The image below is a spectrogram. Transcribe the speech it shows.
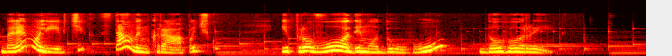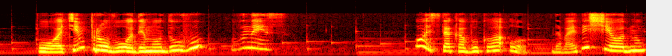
Беремо олівчик, ставимо крапочку і проводимо дугу догори. Потім проводимо дугу вниз. Ось така буква О. Давайте ще одну.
